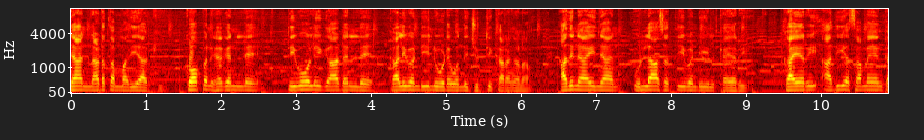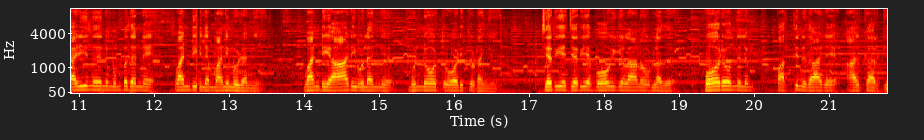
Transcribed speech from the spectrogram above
ഞാൻ നടത്തം മതിയാക്കി. കോപ്പൻഹഗനിലെ ടിവോളി ഗാർഡനിലെ കളിവണ്ടിയിലൂടെ ഒന്ന് ചുറ്റിക്കറങ്ങണം. അതിനായി ഞാൻ ഉല്ലാസ തീവണ്ടിയിൽ കയറി. കയറി അധിക സമയം കഴിയുന്നതിന് മുമ്പ് തന്നെ വണ്ടിയിലെ മണി മുഴങ്ങി. വണ്ടി ആടി ഉലഞ്ഞ് മുന്നോട്ട് ഓടിത്തുടങ്ങി. ചെറിയ ചെറിയ ബോഗികളാണ് ഉള്ളത്. ഓരോന്നിലും പത്തിന് താഴെ ആൾക്കാർക്ക്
